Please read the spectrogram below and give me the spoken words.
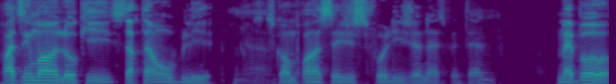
pratiquement, Loki, certains ont oublié. Ouais. Tu comprends? C'est juste folie jeunesse, peut-être. Mm. Mais bon,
